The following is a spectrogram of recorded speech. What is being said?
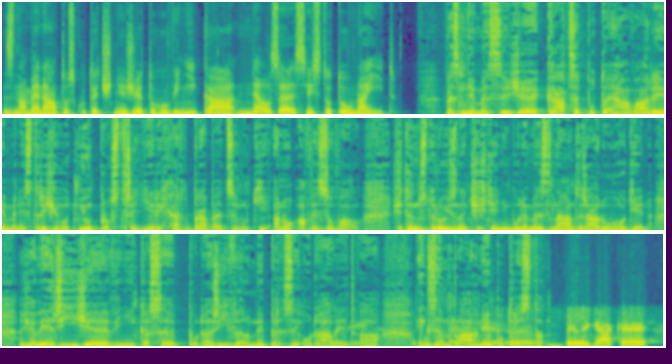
znamená to skutečně, že toho vyníka nelze s jistotou najít? Vezměme si, že krátce po té havárii ministr životního prostředí Richard Brabec hnutí ano avizoval, že ten zdroj znečištění budeme znát v řádu hodin a že věří, že vyníka se podaří velmi brzy odhalit a exemplárně potrestat. Byly nějaké Eh,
